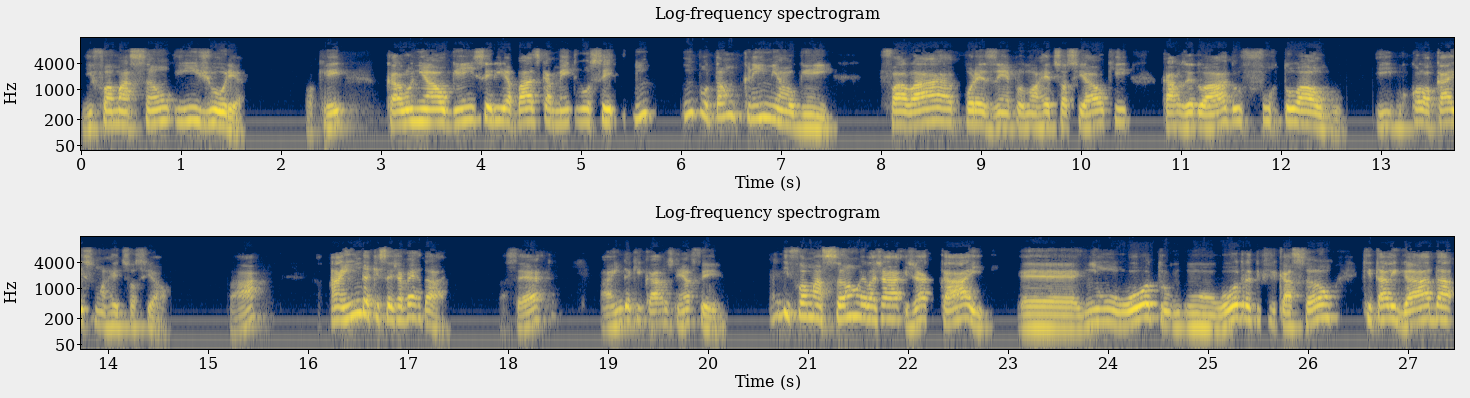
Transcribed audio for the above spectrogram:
difamação e injúria. Ok? Caluniar alguém seria basicamente você imputar um crime a alguém. Falar, por exemplo, numa rede social que Carlos Eduardo furtou algo e colocar isso numa rede social. Tá? Ainda que seja verdade. Tá certo? ainda que Carlos tenha feito. A difamação ela já, já cai é, em um outro, uma outra tipificação que está ligada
